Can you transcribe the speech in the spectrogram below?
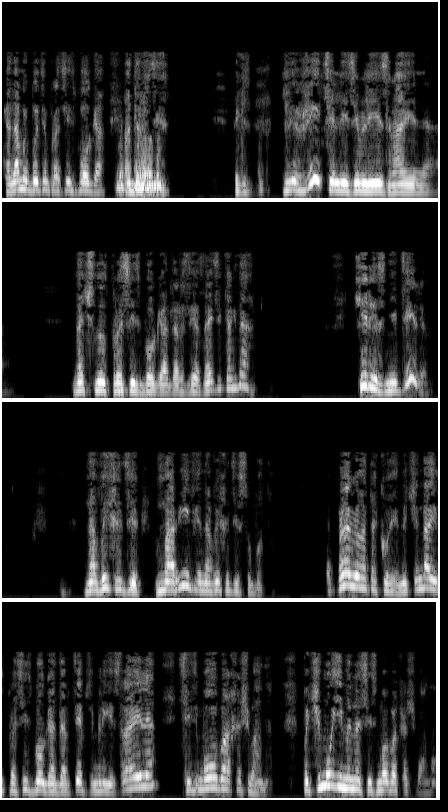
Когда мы будем просить Бога о дожде, так жители земли Израиля начнут просить Бога о дожде. Знаете, когда? Через неделю на выходе в Мариве, на выходе в субботу. Правило такое, начинают просить Бога о в земле Израиля 7 Хашвана. Почему именно 7 Хашвана?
